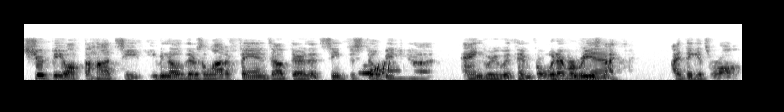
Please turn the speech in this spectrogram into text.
should be off the hot seat, even though there's a lot of fans out there that seem to still be uh, angry with him for whatever reason. Yeah. I, I think it's wrong.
